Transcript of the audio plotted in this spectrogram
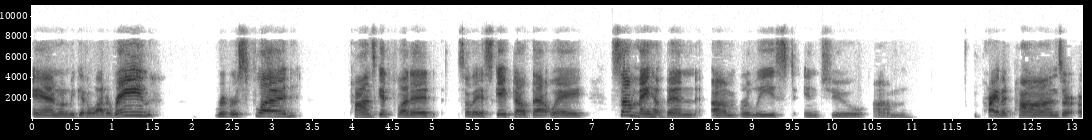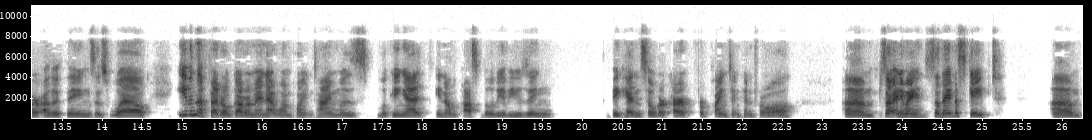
And when we get a lot of rain, rivers flood, ponds get flooded, so they escaped out that way. Some may have been um, released into um, private ponds or, or, other things as well. Even the federal government at one point in time was looking at, you know, the possibility of using big head and silver carp for plankton control. Um, so anyway, so they've escaped um,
